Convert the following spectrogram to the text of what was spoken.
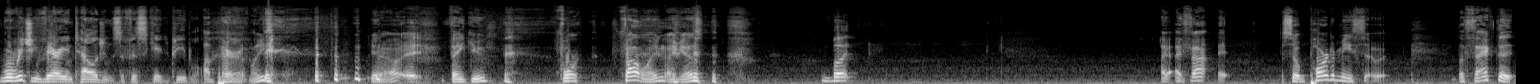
We're reaching very intelligent sophisticated people. Apparently. You know it, thank you for following i guess. But I, I found so part of me so the fact that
